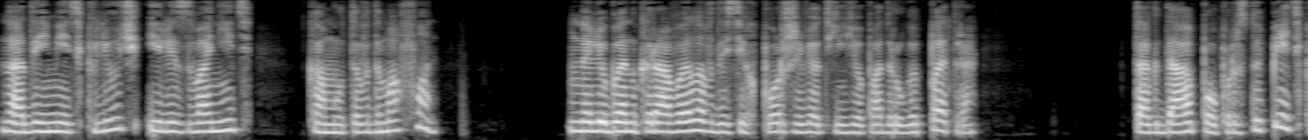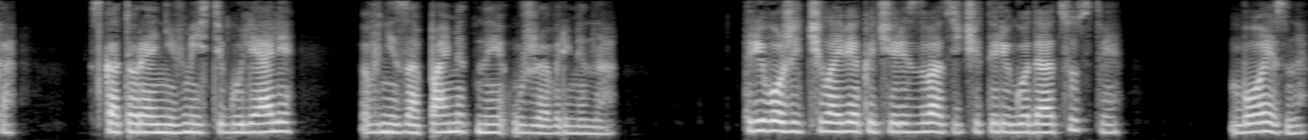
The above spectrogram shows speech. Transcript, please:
надо иметь ключ или звонить кому-то в домофон. На Любен Каравеллов до сих пор живет ее подруга Петра. Тогда попросту Петька, с которой они вместе гуляли в незапамятные уже времена. Тревожить человека через 24 года отсутствия? Боязно.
